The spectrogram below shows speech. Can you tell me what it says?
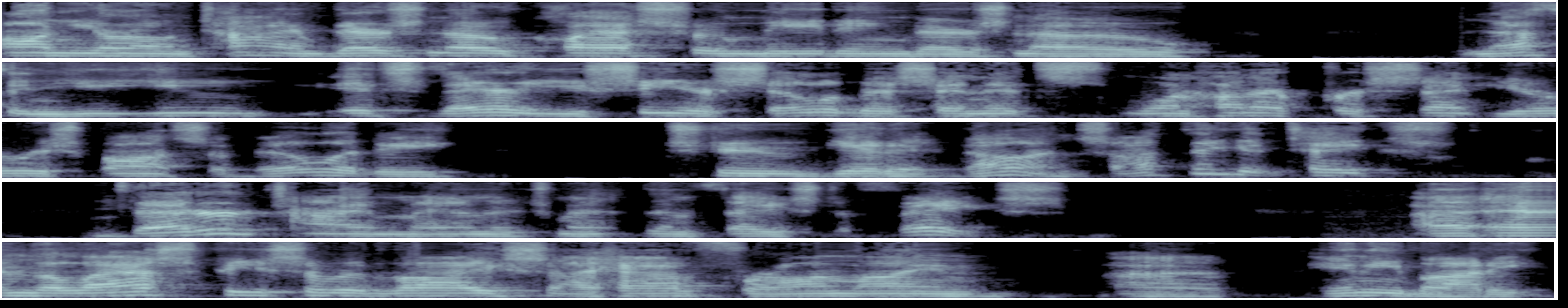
on your own time. There's no classroom meeting. There's no nothing. You you it's there. You see your syllabus, and it's 100% your responsibility to get it done. So I think it takes better time management than face to face. And the last piece of advice I have for online uh, anybody,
